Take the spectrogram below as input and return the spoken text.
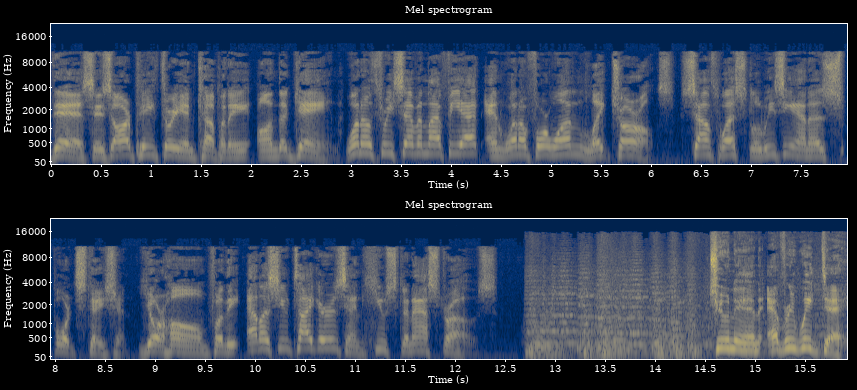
This is RP3 and Company on the game. 1037 Lafayette and 1041 Lake Charles, Southwest Louisiana's sports station. Your home for the LSU Tigers and Houston Astros. Tune in every weekday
